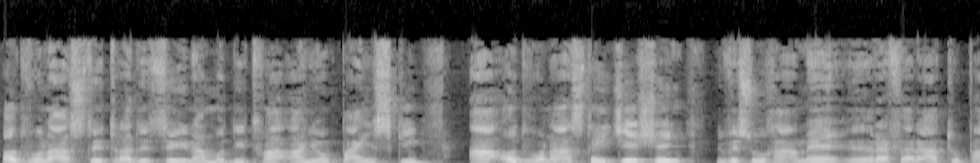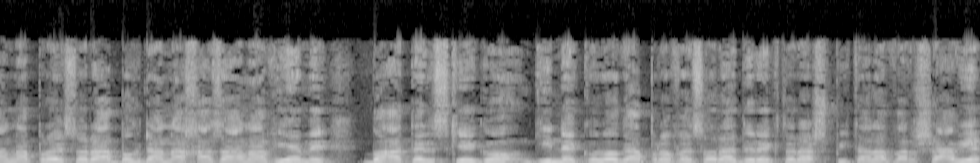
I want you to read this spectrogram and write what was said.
O 12.00 tradycyjna modlitwa Anioł Pański, a o 12.10 wysłuchamy referatu pana profesora Bogdana Hazana, wiemy, bohaterskiego ginekologa, profesora, dyrektora szpitala w Warszawie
